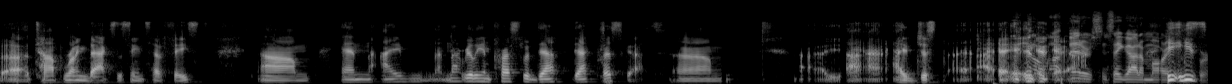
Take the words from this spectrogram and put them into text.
uh, top running backs the Saints have faced. Um, and I'm, I'm, not really impressed with Dak, Dak Prescott. Um, I, I, I, just I, he's been a lot better since they got Amari. He, he's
